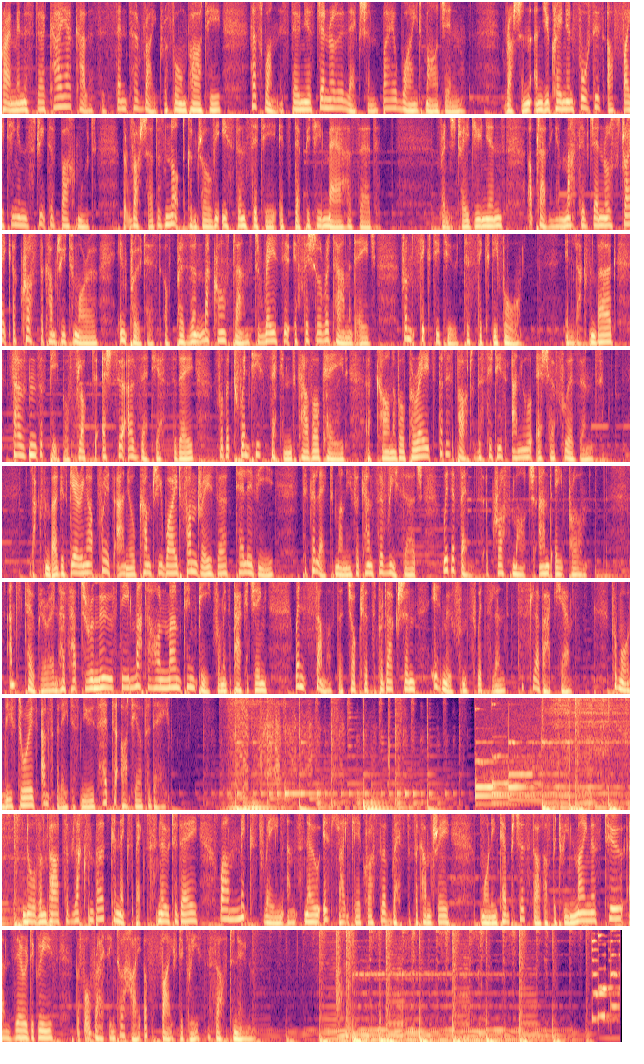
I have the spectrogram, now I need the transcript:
Prime Minister Kaja Kallas's centre-right Reform Party has won Estonia's general election by a wide margin. Russian and Ukrainian forces are fighting in the streets of Bakhmut, but Russia does not control the eastern city, its deputy mayor has said. French trade unions are planning a massive general strike across the country tomorrow in protest of President Macron's plans to raise the official retirement age from 62 to 64. In Luxembourg, thousands of people flocked to Esch-sur-Alzette yesterday for the 22nd Cavalcade, a carnival parade that is part of the city's annual Escher Fuesend. Luxembourg is gearing up for its annual countrywide fundraiser, Televie, to collect money for cancer research with events across March and April. And Toblerone has had to remove the Matterhorn mountain peak from its packaging when some of the chocolate's production is moved from Switzerland to Slovakia. For more on these stories and for the latest news, head to RTL Today. Northern parts of Luxembourg can expect snow today, while mixed rain and snow is likely across the rest of the country. Morning temperatures start off between minus 2 and 0 degrees before rising to a high of 5 degrees this afternoon.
